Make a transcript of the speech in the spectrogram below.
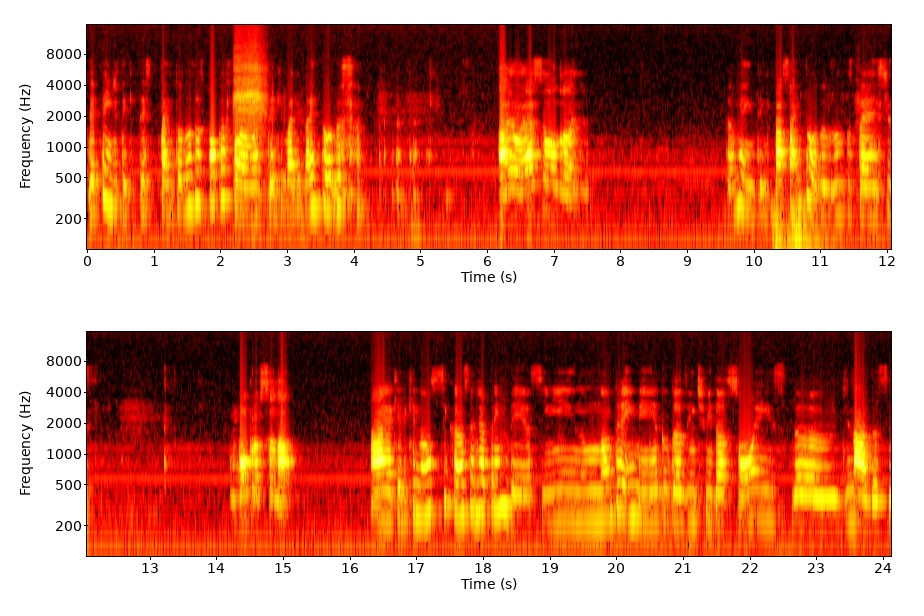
Depende, tem que testar em todas as plataformas, tem que validar em todas. iOS ou Android? Também, tem que passar em todos os testes. Um bom profissional. Aquele que não se cansa de aprender, assim, não, não tem medo das intimidações, da, de nada, assim.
